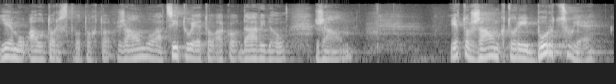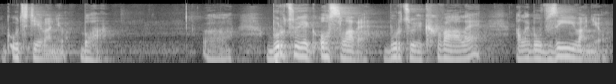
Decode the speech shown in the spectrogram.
jemu autorstvo tohto žalmu a cituje to ako Dávidov žalm. Je to žalm, ktorý burcuje k uctievaniu Boha. Burcuje k oslave, burcuje k chvále alebo vzývaniu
